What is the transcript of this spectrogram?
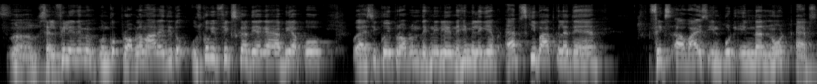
सेल्फी लेने में उनको प्रॉब्लम आ रही थी तो उसको भी फिक्स कर दिया गया अभी आपको ऐसी कोई प्रॉब्लम देखने के लिए नहीं मिलेगी। अब ऐप्स की बात कर लेते हैं। Fix a voice input in the note apps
